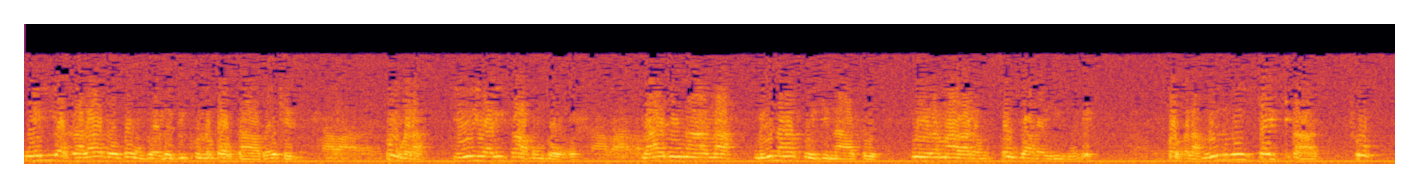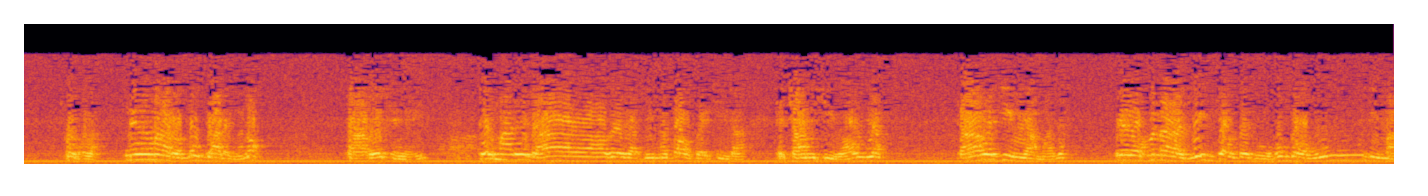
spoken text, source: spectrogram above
ဒီကြီးကကာလာတော့ပုံတော့ဒီခုနပေါက်တာပဲဖြစ်မှန်ပါပါဟုတ်ကလားဒီရာကြီးဖာမှုတော့လာကျင်လာလားမင်းသားဆွေကျင်လာဆိုဒီရမကတော့ပုတ်ကြလိုက်ပြီလေဟုတ်ကလားမင်းမင်းစိတ်သာထုတ်ဟုတ်ကလားမင်းမတော့ပုတ်ကြလိုက်မနော်ဒါပဲထင်တယ်ဒီမှာတော့ဒါပဲကဒီမပေါက်ပဲရှိတာတခြားမရှိပါဘူးဗျဒါပဲကြည့်ရမှာဗျ အဲတော့ခုနကရင်းကြောက်တဲ့ကိုဟုတ်တော့ဘူးဒီမှာ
